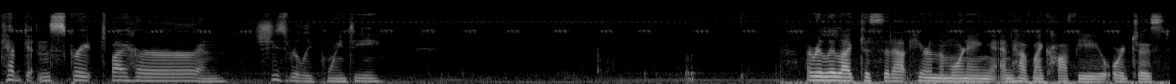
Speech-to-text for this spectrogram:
kept getting scraped by her and she's really pointy. I really like to sit out here in the morning and have my coffee or just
